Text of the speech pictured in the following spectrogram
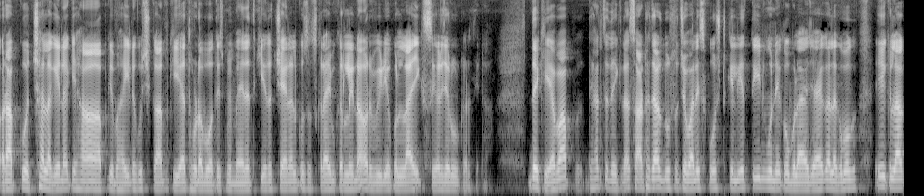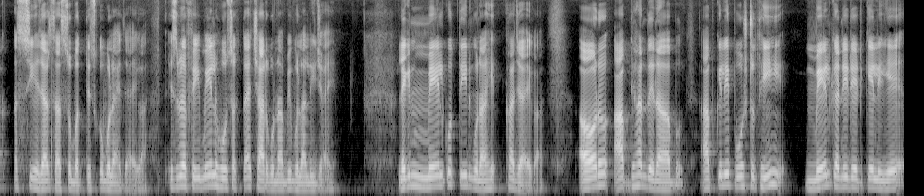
और आपको अच्छा लगे ना कि हाँ आपके भाई ने कुछ काम किया थोड़ा बहुत इसमें मेहनत की है तो चैनल को सब्सक्राइब कर लेना और वीडियो को लाइक, शेयर ज़रूर कर देना। देखिए, अब आप ध्यान से देखना, साठ हज़ार दो सौ चवालीस पोस्ट के लिए तीन गुने को बुलाया जाएगा, लगभग एक लाख अस्सी हज़ार सात सौ बत्तीस को बुलाया जाएगा। इसमें फीमेल हो सकता है, चार गुना भी बुला ली जाए, लेकिन मेल को तीन गुना ही रखा जाएगा। और आप ध्यान देना, अब आपके लिए पोस्ट थी मेल कैंडिडेट के लिए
